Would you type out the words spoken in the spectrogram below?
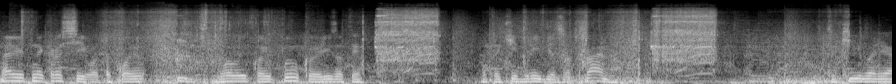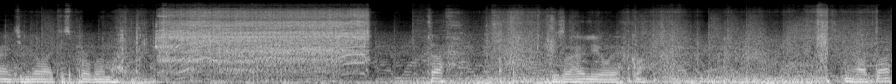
навіть некрасиво такою великою пилкою різати отакий дріб'язок, правильно? Такий варіантик, давайте спробуємо. Так, взагалі легко. А так.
